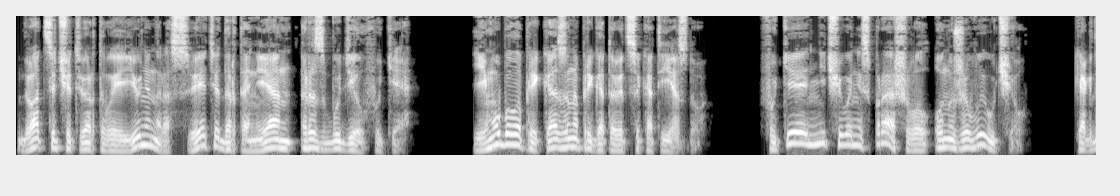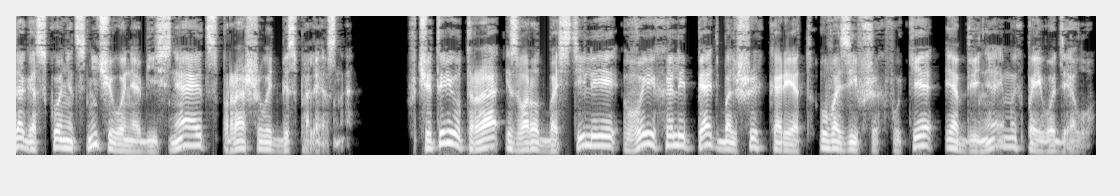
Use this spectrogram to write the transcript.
24 июня на рассвете Д'Артаньян разбудил Фуке. Ему было приказано приготовиться к отъезду. Фуке ничего не спрашивал, он уже выучил. Когда гасконец ничего не объясняет, спрашивать бесполезно. В четыре утра из ворот Бастилии выехали пять больших карет, увозивших Фуке и обвиняемых по его делу.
